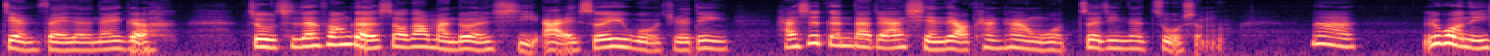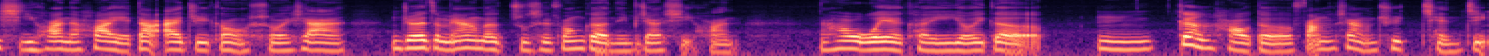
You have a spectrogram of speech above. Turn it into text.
减肥的那个主持的风格，受到蛮多人喜爱，所以我决定还是跟大家闲聊，看看我最近在做什么。那如果你喜欢的话，也到 IG 跟我说一下，你觉得怎么样的主持风格你比较喜欢，然后我也可以有一个嗯更好的方向去前进。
